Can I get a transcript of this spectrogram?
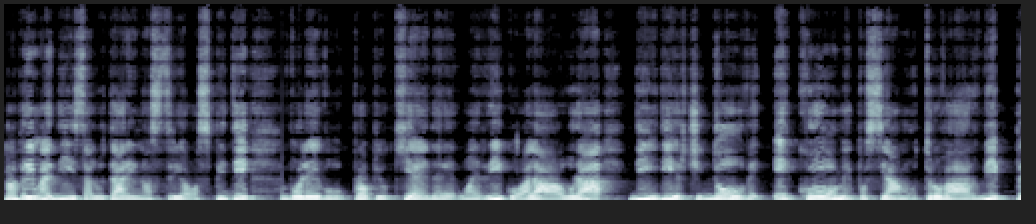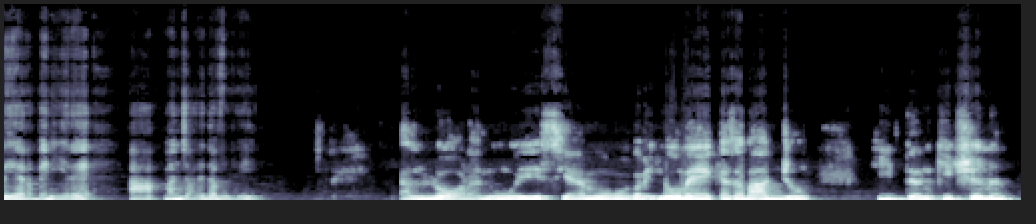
Ma prima di salutare i nostri ospiti volevo proprio chiedere a Enrico o a Laura di dirci dove e come possiamo trovarvi per venire a mangiare da voi. Allora, noi siamo, vabbè, il nome è Casabaggio, Hidden Kitchen,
